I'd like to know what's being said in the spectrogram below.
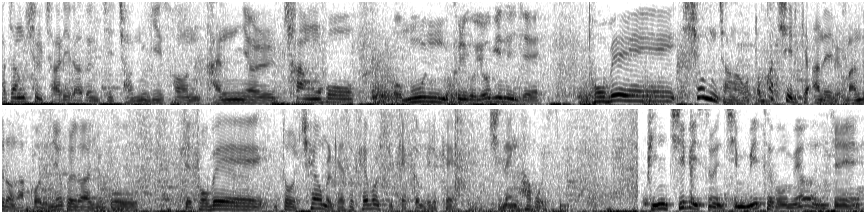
화장실 자리라든지 전기선, 단열, 창호, 뭐 문 그리고 여기는 이제 도배 시험장하고 똑같이 이렇게 안에를 만들어 놨거든요. 그래가지고 이제 도배 또 체험을 계속 해볼 수 있게끔 이렇게 진행하고 있습니다. 빈 집이 있으면 집 밑에 보면 이제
